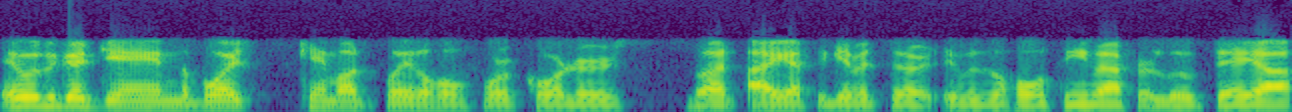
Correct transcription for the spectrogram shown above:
it was a good game. The boys came out to play the whole four quarters, but I have to give it to it was a whole team effort, Luke. They uh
